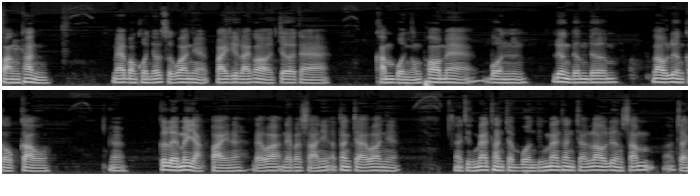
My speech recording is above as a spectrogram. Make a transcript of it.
ฟังท่าน แม้บางคนจะรู้สึกว่าเนี่ยไปทีไรก็เจอแต่คำบ่นของพ่อแม่บนเรื่องเดิมๆเล่าเรื่องเก่าๆนะก็เลยไม่อยากไปนะแต่ว่าในภาษานี้ตั้งใจว่าเนี่ยถึงแม้ท่านจะบน่นถึงแม้ท่านจะเล่าเรื่องซ้ำฉัน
